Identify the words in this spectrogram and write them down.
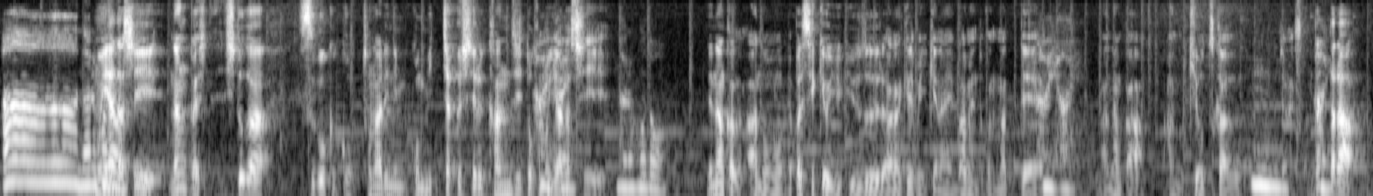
ああなるほど。もう嫌だしなんか人がすごくこう隣にこう密着してる感じとかも嫌だし、はいはい、なるほど。でなんかあのやっぱり席を譲らなければいけない場面とかになって、はいはい、あなんかあの気を使うじゃないですか、うん、だったら、はい、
